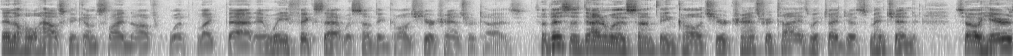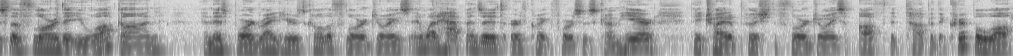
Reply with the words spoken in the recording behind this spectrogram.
then the whole house can come sliding off with, like that. And we fix that with something called shear transfer ties. So this is done with something called shear transfer ties, which I just mentioned. So here's the floor that you walk on. And this board right here is called a floor joist. And what happens is earthquake forces come here. They try to push the floor joist off the top of the cripple wall.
